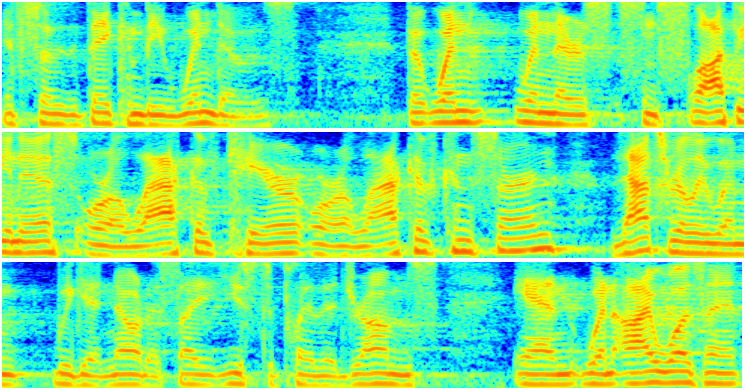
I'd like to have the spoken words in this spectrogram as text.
it's so that they can be windows. But when, when there's some sloppiness or a lack of care or a lack of concern, that's really when we get noticed. I used to play the drums, and when I wasn't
